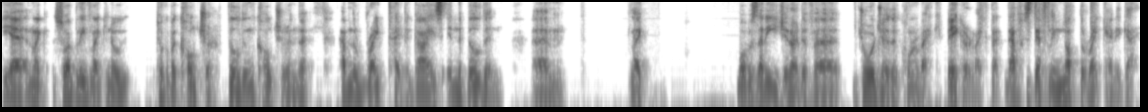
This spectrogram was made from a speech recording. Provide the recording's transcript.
yeah, and like so, I believe like you know, talk about culture, building culture, and the having the right type of guys in the building. Um, like what was that Egypt out of uh, Georgia, the cornerback Baker? Like that, that was definitely not the right kind of guy.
